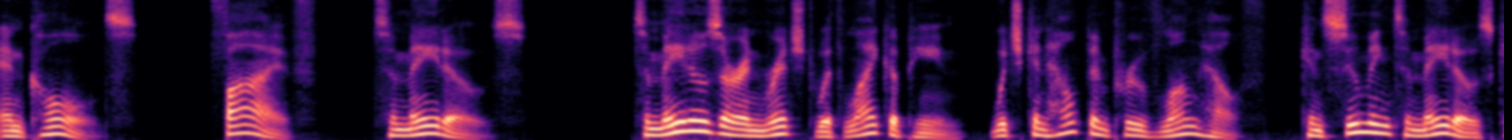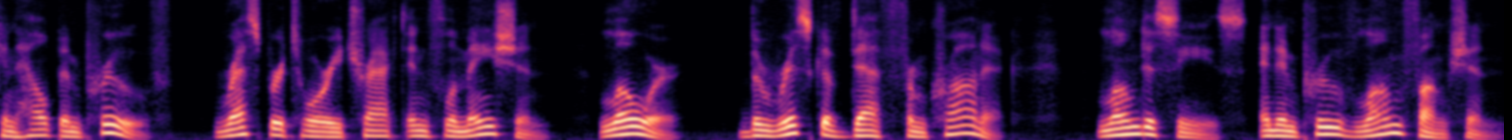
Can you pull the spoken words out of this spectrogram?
and colds. 5. Tomatoes. Tomatoes are enriched with lycopene, which can help improve lung health. Consuming tomatoes can help improve respiratory tract inflammation, lower the risk of death from chronic lung disease, and improve lung function.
